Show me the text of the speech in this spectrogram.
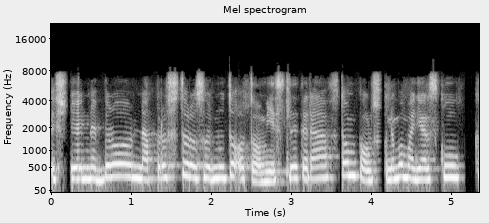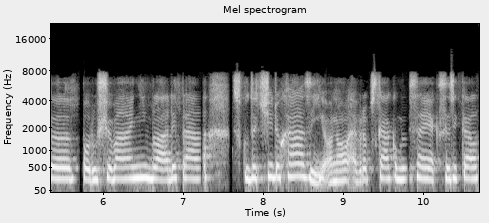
ještě nebylo naprosto rozhodnuto o tom, jestli teda v tom Polsku nebo Maďarsku k porušování vlády práva skutečně dochází. Ono, Evropská komise, jak se říkal,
